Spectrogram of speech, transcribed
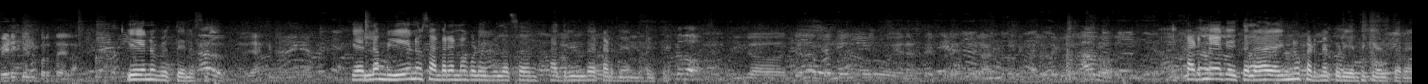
ಬೇಡಿಕೆ ಏನು ಬರ್ತಾ ಇಲ್ಲ ಏನು ಸರ್. ಎಲ್ಲ ಏನು ಸಂಭ್ರಮಗಳು ಇಲ್ಲ ಸರ್ ಅದರಿಂದ ಕಡಿಮೆ ಆಗ್ಬಿಟ್ಟೈತೆ ಈಗ ಜನ ಬಂದವರು ಏನಂತ ಹೇಳ್ತಾರೆ ಗ್ರಾಹಕರು ನಿಮ್ಮಲ್ಲಿ regular ಕಡಿಮೆ ಆಗೈತಲ್ಲ ಇನ್ನೂ ಕಡಿಮೆ ಕೊಡಿ ಅಂತ ಕೇಳ್ತಾರೆ.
